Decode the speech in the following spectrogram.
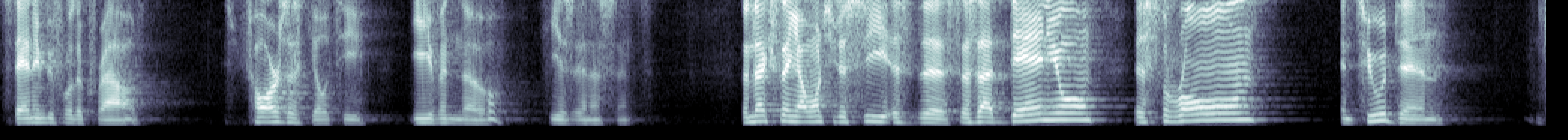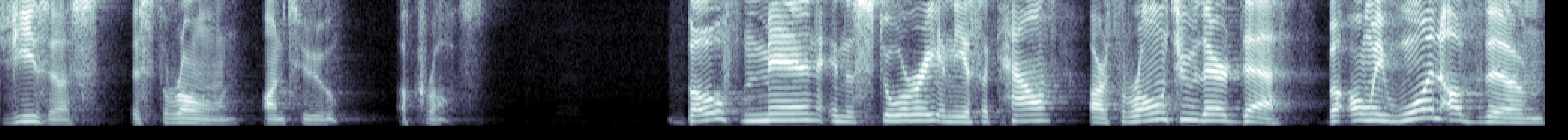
standing before the crowd, is charged as guilty, even though he is innocent. The next thing I want you to see is this is that Daniel is thrown into a den, Jesus is thrown onto a cross. Both men in the story, in this account, are thrown to their death, but only one of them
